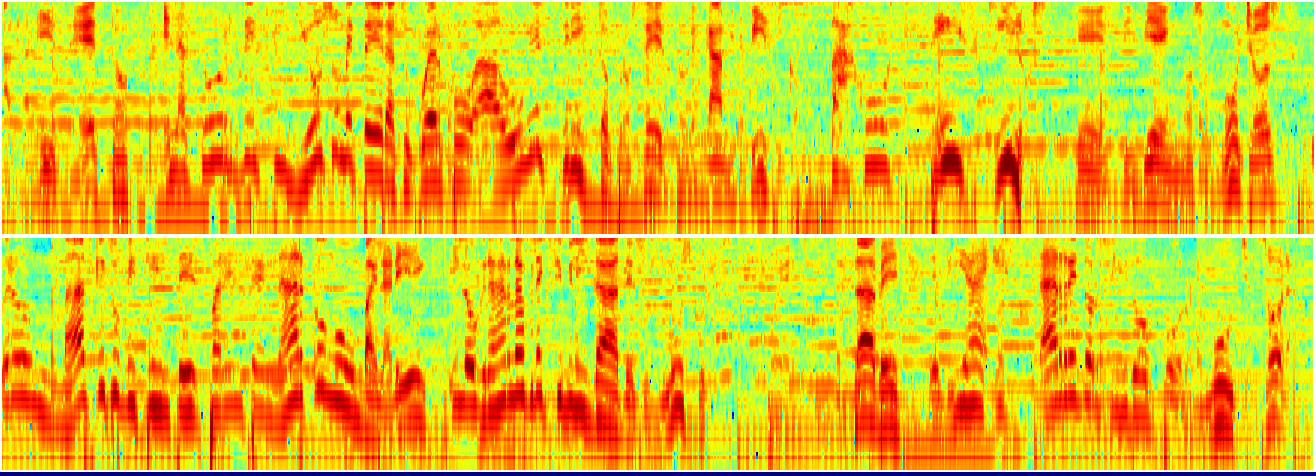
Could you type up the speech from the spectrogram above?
A raíz de esto, el actor decidió someter a su cuerpo a un estricto proceso de cambio físico. Bajó 6 kilos, que si bien no son muchos, fueron más que suficientes para entrenar con un bailarín y lograr la flexibilidad de sus músculos, pues como se sabe, debía estar retorcido por muchas horas,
